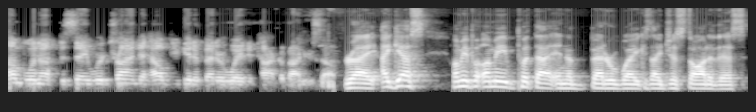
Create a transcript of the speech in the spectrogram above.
humble enough to say we're trying to help you get a better way to talk about yourself. Right. I guess let me put let me put that in a better way because I just thought of this.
